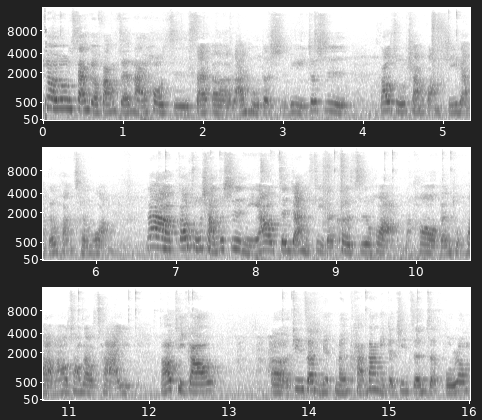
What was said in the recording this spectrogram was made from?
要用三个方针来厚植三呃蓝湖的实力，就是。高筑墙、广积粮跟缓称网。那高筑墙就是你要增加你自己的客制化，然后本土化，然后创造差异，然后提高呃竞争门门槛，让你的竞争者不容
